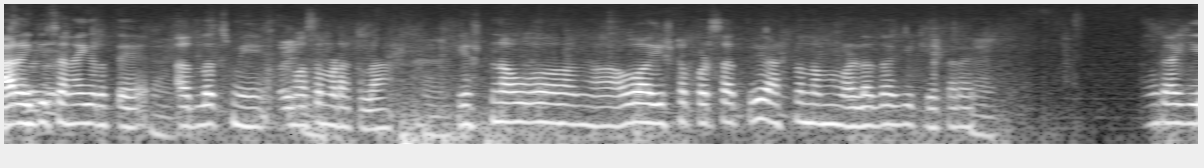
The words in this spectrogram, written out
ಆರೋಗ್ಯ ಚೆನ್ನಾಗಿರುತ್ತೆ. ಅದ್ ಲಕ್ಷ್ಮಿ ಮೋಸ ಮಾಡಕ್ಕಲ್ಲ. ಎಷ್ಟು ನಾವು ಅವ ಇಷ್ಟಪಡ್ಸಾಕ್ತಿವಿ ಅಷ್ಟು ನಮ್ಮ ಒಳ್ಳೇದಾಗಿ ಕೇಳ್ತಾರೆ ಹಂಗಾಗಿ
